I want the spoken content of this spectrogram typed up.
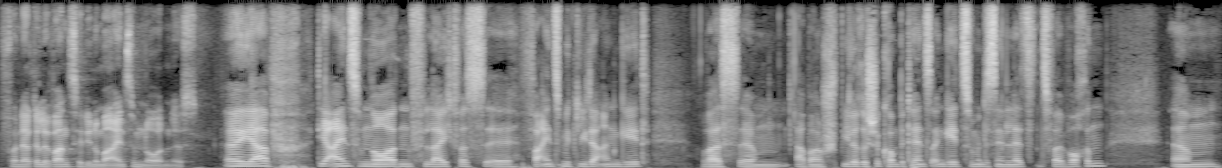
von der Relevanz her die Nummer eins im Norden ist. Äh, ja, die eins im Norden, vielleicht was äh, Vereinsmitglieder angeht, was ähm, aber spielerische Kompetenz angeht, zumindest in den letzten zwei Wochen ähm,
